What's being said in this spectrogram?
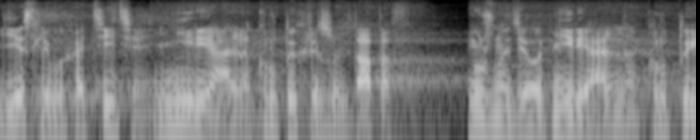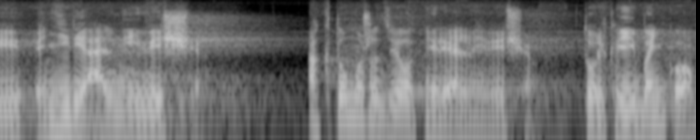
Если вы хотите нереально крутых результатов, нужно делать нереально крутые, нереальные вещи. А кто может делать нереальные вещи? Только ебанько.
